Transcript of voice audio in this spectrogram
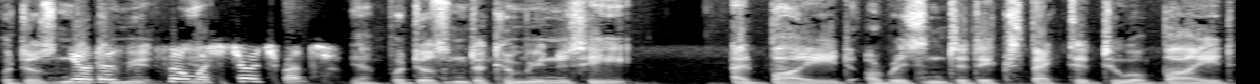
But doesn't you know, the there's so yeah. much judgment. Yeah, but doesn't the community abide, or isn't it expected to abide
